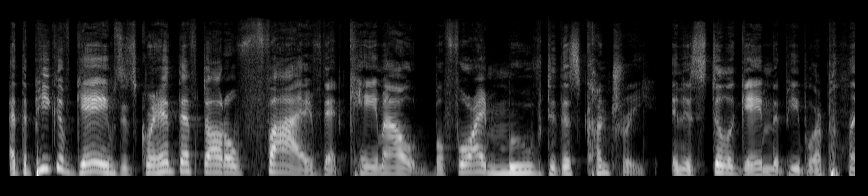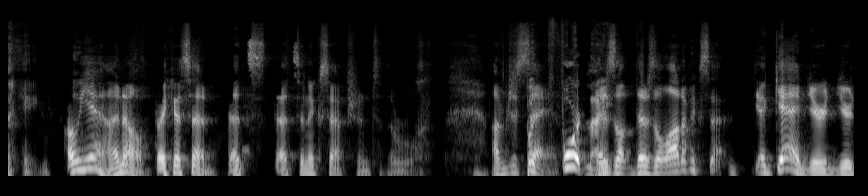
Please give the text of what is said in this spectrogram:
At the peak of games, it's Grand Theft Auto Five that came out before I moved to this country, and is still a game that people are playing. Oh yeah, I know. Like I said, that's that's an exception to the rule. I'm just But saying. Fortnite, There's a, there's a lot of excep again. You're you're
